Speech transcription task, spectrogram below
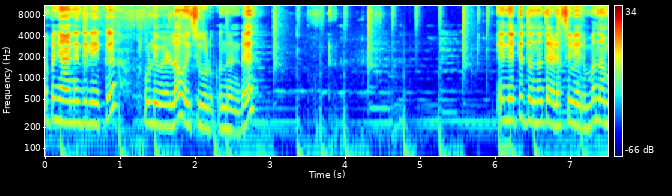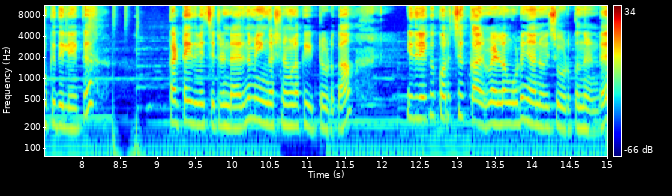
അപ്പോൾ ഞാനിതിലേക്ക് പുളിവെള്ളം ഒഴിച്ചു കൊടുക്കുന്നുണ്ട്. എന്നിട്ട് ഇതൊന്ന് തിളച്ച് വരുമ്പോൾ നമുക്കിതിലേക്ക് കട്ട് ചെയ്ത് വെച്ചിട്ടുണ്ടായിരുന്ന മീൻ കഷ്ണങ്ങളൊക്കെ ഇട്ട് കൊടുക്കാം. ഇതിലേക്ക് കുറച്ച് വെള്ളം കൂടി ഞാൻ ഒഴിച്ചു കൊടുക്കുന്നുണ്ട്.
